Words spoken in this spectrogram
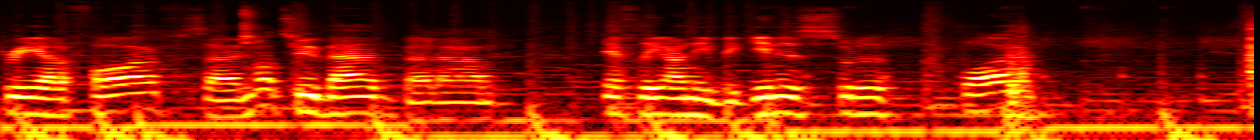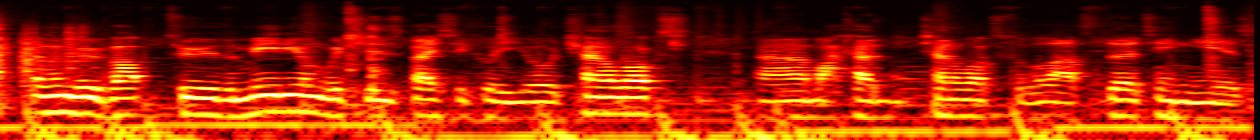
three out of five. So not too bad, but um, definitely only beginners sort of plier. Then we move up to the medium, which is basically your Channellocks. Um, I had Channellocks for the last 13 years.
